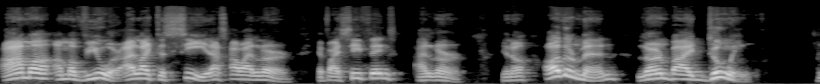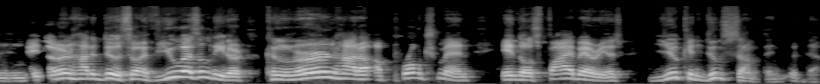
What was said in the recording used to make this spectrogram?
I'm a I'm a viewer. I like to see. That's how I learn. If I see things, I learn. You know, other men learn by doing. Mm-hmm. They learn how to do. So if you as a leader can learn how to approach men in those five areas, you can do something with them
